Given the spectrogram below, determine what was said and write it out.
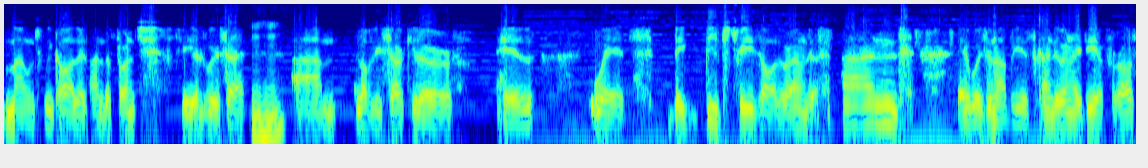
mount, we call it, on the front field, we say. Um, a lovely circular hill with big beech trees all around it. And it was an obvious kind of an idea for us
